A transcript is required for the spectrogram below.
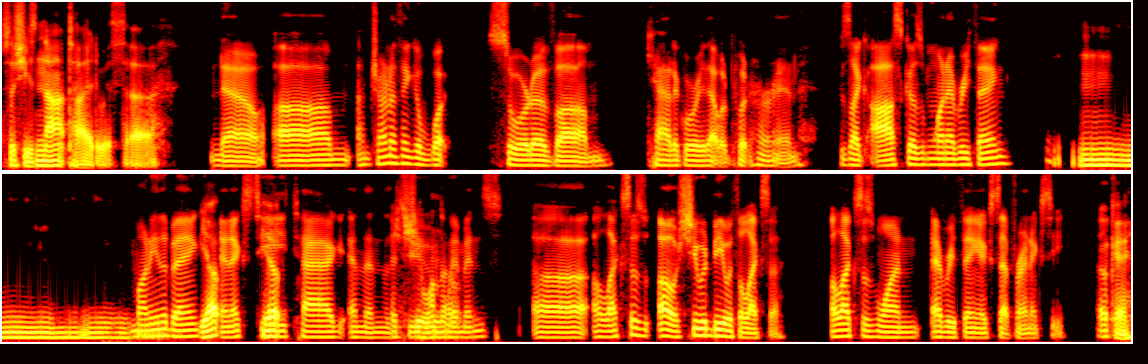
So she's not tied with uh No. Um, I'm trying to think of what sort of um category that would put her in. Because like Asuka's won everything. mm, Money in the Bank, Yep. NXT Yep. tag, and then the But two won the- women's. Uh Alexa's oh, she would be with Alexa. Alexa's won everything except for NXT. Okay.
